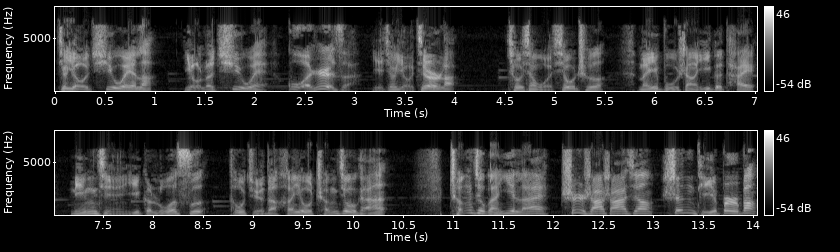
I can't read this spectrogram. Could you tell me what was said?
就有趣味了。有了趣味，过日子也就有劲儿了。就像我修车，每补上一个胎，拧紧一个螺丝，都觉得很有成就感。”成就感一来，吃啥啥香，身体倍儿棒。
